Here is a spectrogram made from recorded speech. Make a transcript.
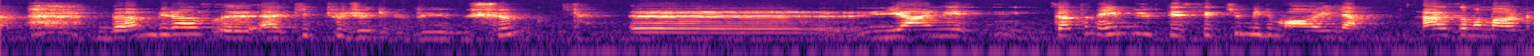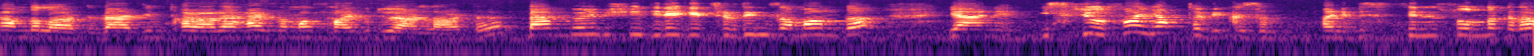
ben biraz e, erkek çocuğu gibi büyümüşüm. E, yani zaten en büyük destekçim benim ailem. Her zaman arkamdalardı. Verdiğim karara her zaman saygı duyarlardı. Ben böyle bir şey dile getirdiğim zaman da yani istiyorsan yap tabii kızım. Hani biz senin sonuna kadar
